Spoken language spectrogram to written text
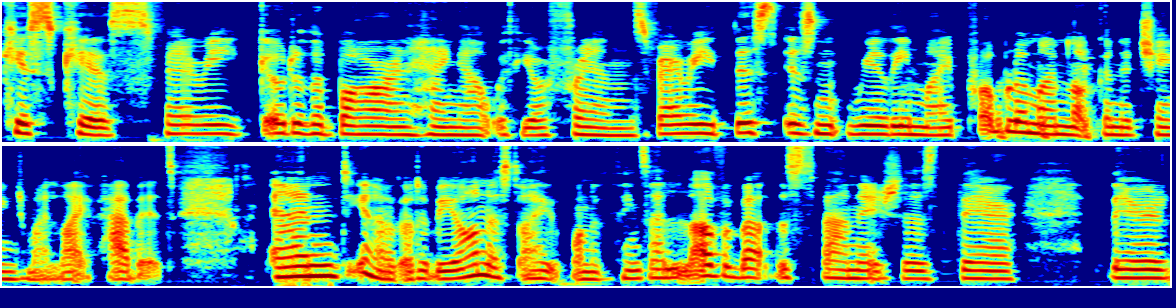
kiss kiss, very go to the bar and hang out with your friends, very this isn't really my problem. I'm not going to change my life habits. And you know, got to be honest, I one of the things I love about the Spanish is their their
